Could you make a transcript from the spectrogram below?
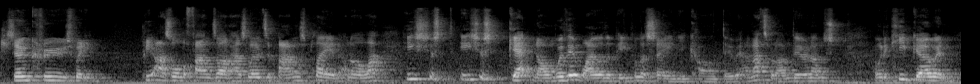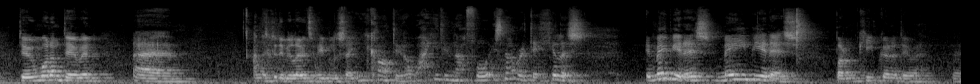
His own cruise where he he has all the fans on, has loads of bands playing and all that. He's just he's just getting on with it while other people are saying you can't do it, and that's what I'm doing. I'm just I'm going to keep going, doing what I'm doing, um, and there's going to be loads of people who say you can't do that. Why are you doing that for? It's not ridiculous. It maybe it is, maybe it is, but I'm keep going to do it. Uh,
